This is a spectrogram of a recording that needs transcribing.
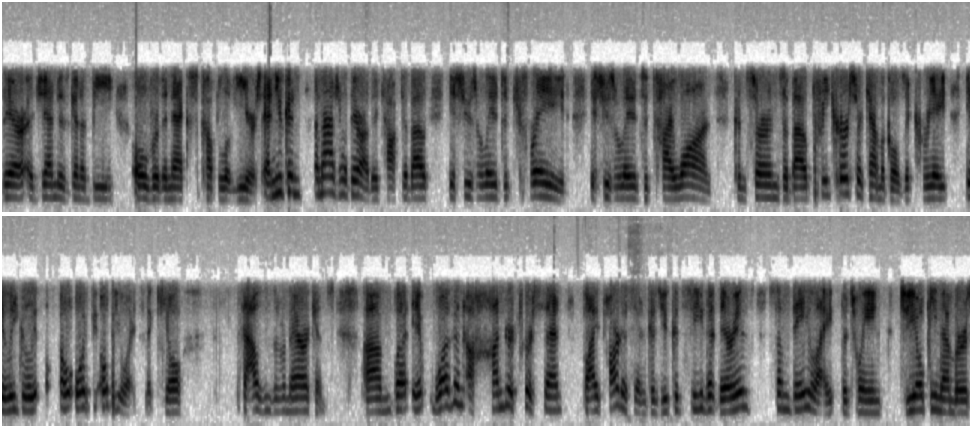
their agenda is going to be over the next couple of years. And you can imagine what they are. They talked about issues related to trade, issues related to Taiwan, concerns about precursor chemicals that create illegal op- opioids that kill thousands of Americans. Um, but it wasn't a hundred percent bipartisan because you could see that there is some daylight between GOP members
